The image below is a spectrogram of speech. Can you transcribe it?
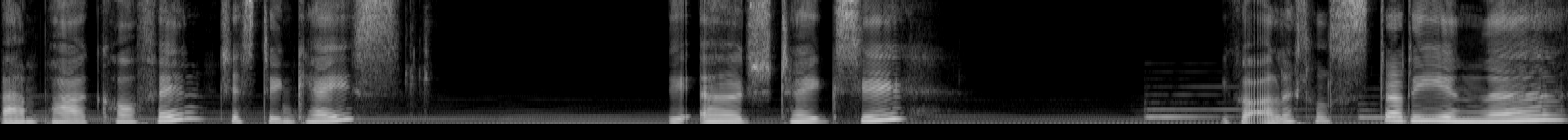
vampire coffin, just in case the urge takes you. You've got a little study in there.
